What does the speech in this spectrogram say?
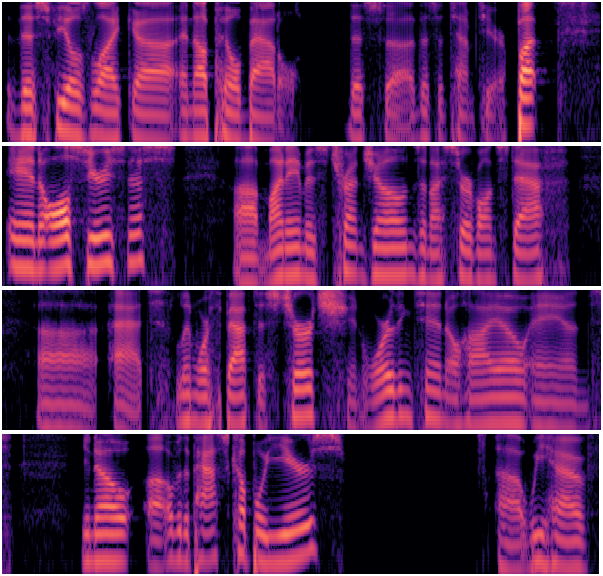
this feels like uh, an uphill battle. This uh, this attempt here, but in all seriousness, uh, my name is Trent Jones, and I serve on staff uh, at Linworth Baptist Church in Worthington, Ohio. And, you know, uh, over the past couple years, uh, we have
